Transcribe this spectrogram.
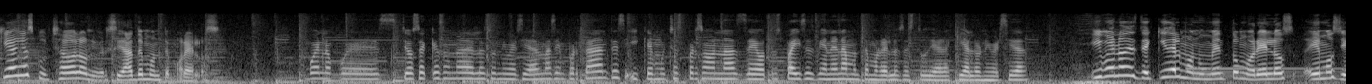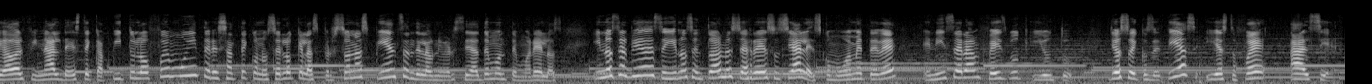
qué han escuchado de la Universidad de Montemorelos. Bueno, pues yo sé que es una de las universidades más importantes y que muchas personas de otros países vienen a Montemorelos a estudiar aquí a la universidad. Y bueno, desde aquí del Monumento Morelos hemos llegado al final de este capítulo. Fue muy interesante conocer lo que las personas piensan de la Universidad de Montemorelos. Y no se olvide de seguirnos en todas nuestras redes sociales como UMTV, en Instagram, Facebook y YouTube. Yo soy Cosetías y esto fue Al 100.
